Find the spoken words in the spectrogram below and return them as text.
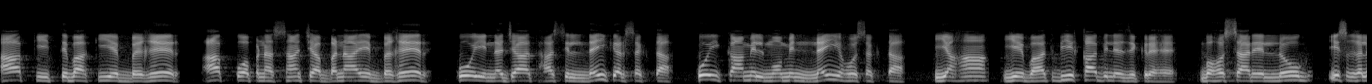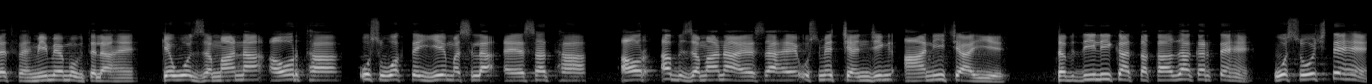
آپ کی اتباع کیے بغیر، آپ کو اپنا سانچہ بنائے بغیر کوئی نجات حاصل نہیں کر سکتا، کوئی کامل مومن نہیں ہو سکتا۔ یہاں یہ بات بھی قابل ذکر ہے۔ بہت سارے لوگ اس غلط فہمی میں مبتلا ہیں کہ وہ زمانہ اور تھا، اس وقت یہ مسئلہ ایسا تھا اور اب زمانہ ایسا ہے، اس میں چینجنگ آنی چاہیے۔ تبدیلی کا تقاضا کرتے ہیں، وہ سوچتے ہیں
